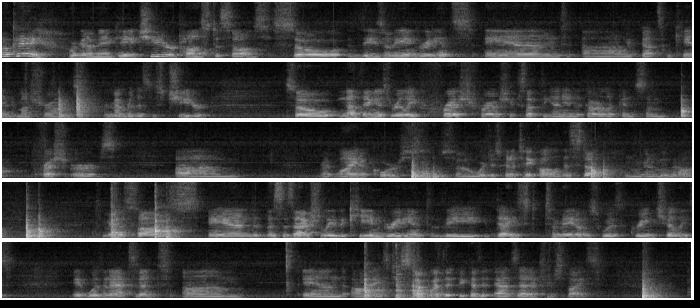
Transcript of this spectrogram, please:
Okay, we're going to make a cheater pasta sauce. So these are the ingredients, and uh, we've got some canned mushrooms. Remember, this is cheater. So nothing is really fresh fresh, except the onion, the garlic, and some fresh herbs. Um, red wine, of course. So we're just going to take all of this stuff, and we're going to move it off. Tomato sauce, and this is actually the key ingredient, the diced tomatoes with green chilies. It was an accident, um, and I just stuck with it because it adds that extra spice.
